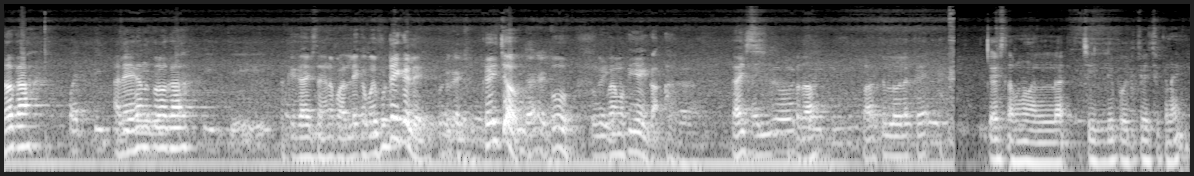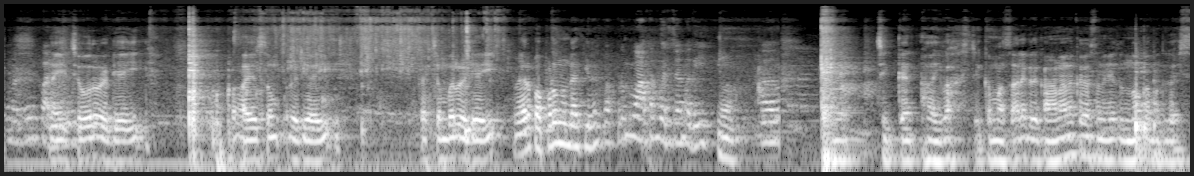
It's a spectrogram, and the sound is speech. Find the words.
നോക്കാ അലേഹ നിക്ക് കഴിച്ചു അങ്ങനെ പള്ളിയൊക്കെ പോയി. ഫുഡ് കഴിക്കല്ലേ? കഴിച്ചോ. ഓ നമുക്ക് കഴിക്കാം. കഴിച്ച് അതാ. ബാക്കിയുള്ളവരൊക്കെ. കഴിച്ച് നമ്മൾ നല്ല ചില്ലി പൊരിച്ച് വെച്ചിരിക്കണേ. നെയ്ച്ചോറ് റെഡിയായി പായസം റെഡിയായി കച്ചമ്പർ റെഡിയായി. വേറെ പപ്പടം ഒന്നും ഉണ്ടാക്കിയില്ല? പപ്പടം മാത്രം പൊരിച്ചാൽ മതി. ചിക്കൻ ഹൈവ ചിക്കൻ മസാല ഒക്കെ കാണാനൊക്കെ രസമുണ്ട് തിന്നോക്കാം നമുക്ക് കഴിച്ച്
